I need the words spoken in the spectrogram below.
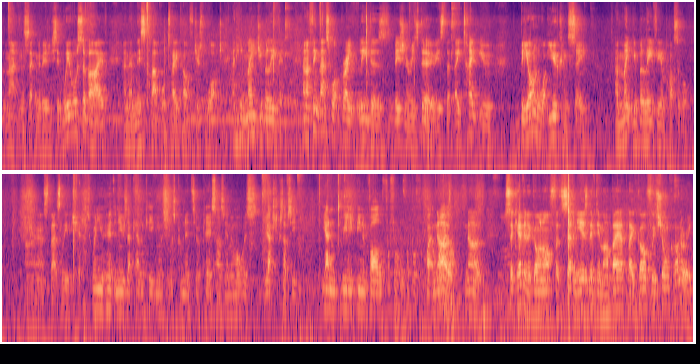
than that in the second division. He said, we will survive, and then this club will take off. Just watch. And he made you believe it. And I think that's what great leaders, visionaries do, is that they take you beyond what you can see and make you believe the impossible. Uh, that's, that's leadership. So when you heard the news that Kevin Keegan was, was coming into a place, Ossie, I mean, what was the reaction? Because obviously he hadn't really been involved in football, football for quite a No, while. No, no. So Kevin had gone off for seven years, lived in Marbella, played golf with Sean Connery.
